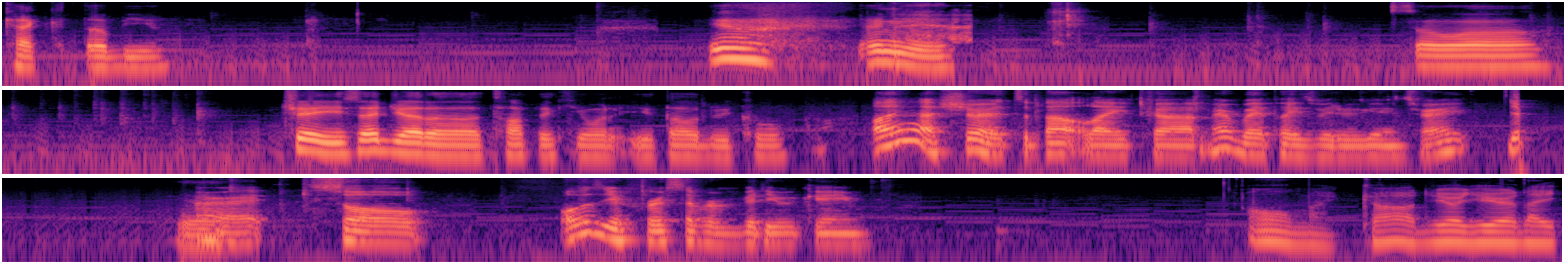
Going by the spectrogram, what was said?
KEKW. Yeah. Anyway. So, uh, Jay, you said you had a topic you want you thought would be cool. Oh yeah, sure. It's about like uh, everybody plays video games, right? Yeah. All right. So, what was your first ever video game? Oh my god, you're you're like,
